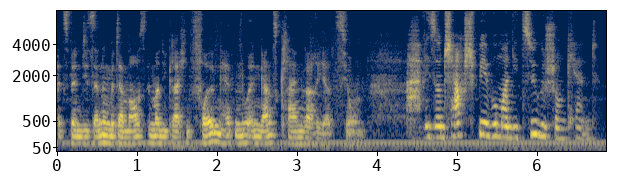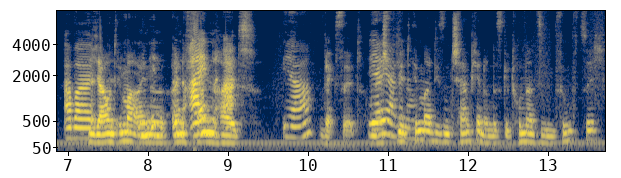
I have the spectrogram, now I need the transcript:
als wenn die Sendung mit der Maus immer die gleichen Folgen hätten, nur in ganz kleinen Variationen. Ah, wie so ein Schachspiel, wo man die Züge schon kennt. Aber Ja, und immer eine, in, in, eine in ein, Feinheit ja. wechselt. Und Ja, er ja, spielt genau. immer diesen Champion und es gibt 157.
